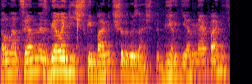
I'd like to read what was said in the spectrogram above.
полноценность биологической памяти. Что такое значит? Биогенная память.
